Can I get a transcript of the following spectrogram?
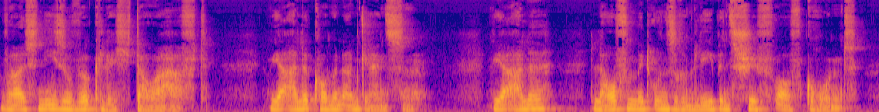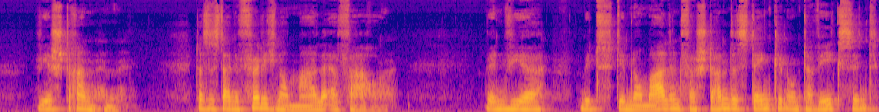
war es nie so wirklich dauerhaft. Wir alle kommen an Grenzen. Wir alle laufen mit unserem Lebensschiff auf Grund. Wir stranden. Das ist eine völlig normale Erfahrung. Wenn wir mit dem normalen Verstandesdenken unterwegs sind,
